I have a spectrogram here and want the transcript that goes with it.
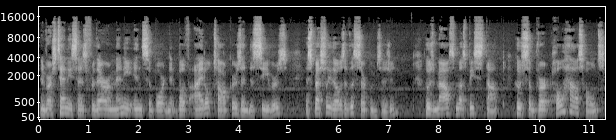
In verse 10, he says, For there are many insubordinate, both idle talkers and deceivers, especially those of the circumcision, whose mouths must be stopped who subvert whole households,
